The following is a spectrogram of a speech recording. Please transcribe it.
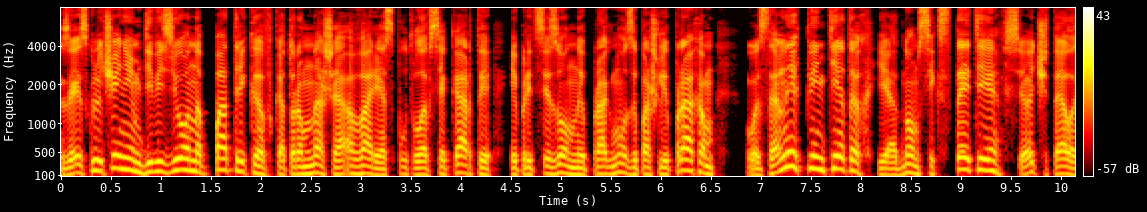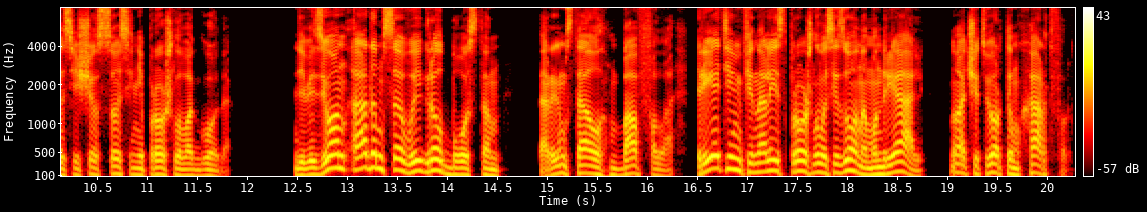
За исключением дивизиона Патрика, в котором наша авария спутала все карты и предсезонные прогнозы пошли прахом, в остальных квинтетах и одном секстете все читалось еще с осени прошлого года. Дивизион Адамса выиграл Бостон, вторым стал Баффало, третьим финалист прошлого сезона Монреаль, ну а четвертым — Хартфорд.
